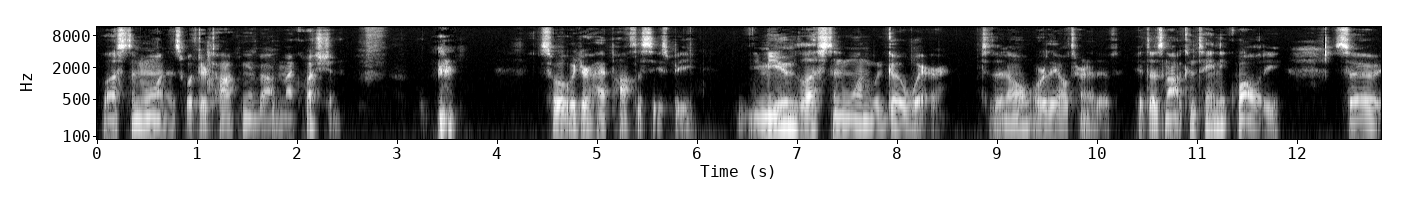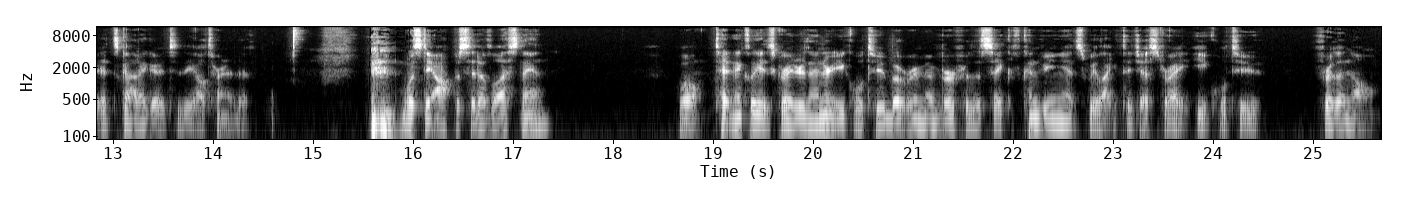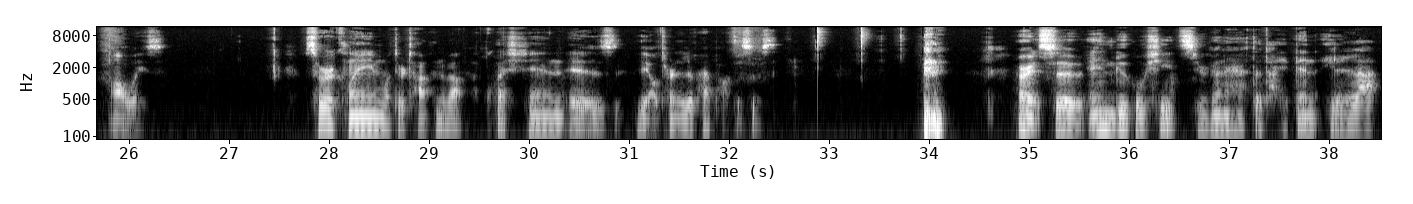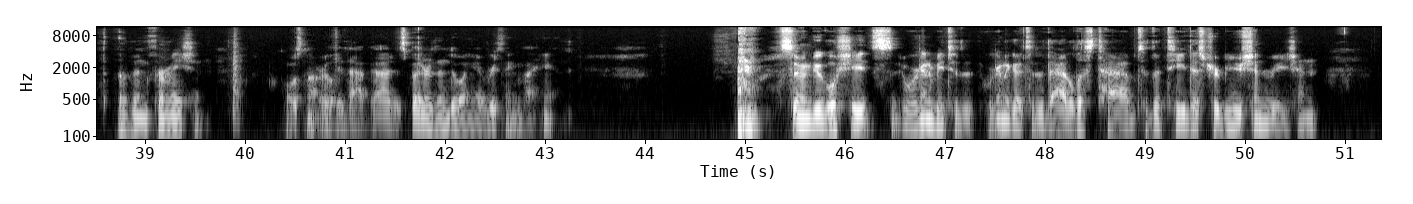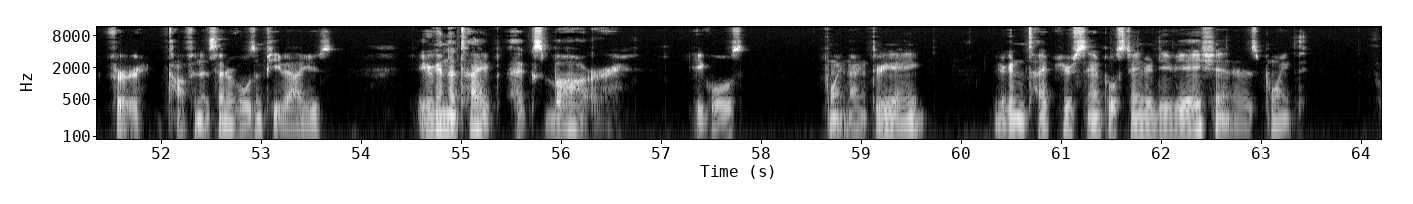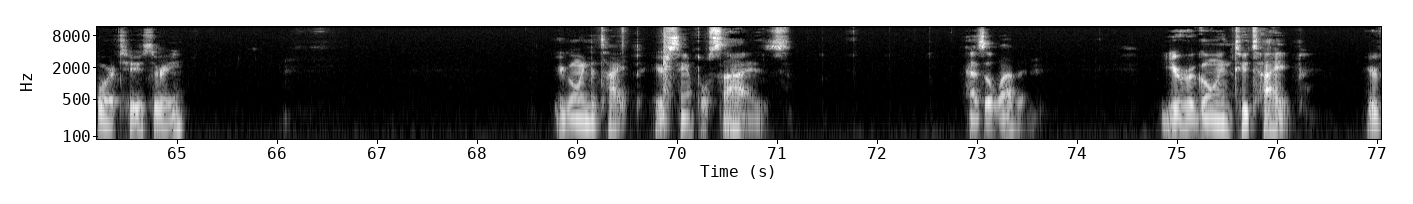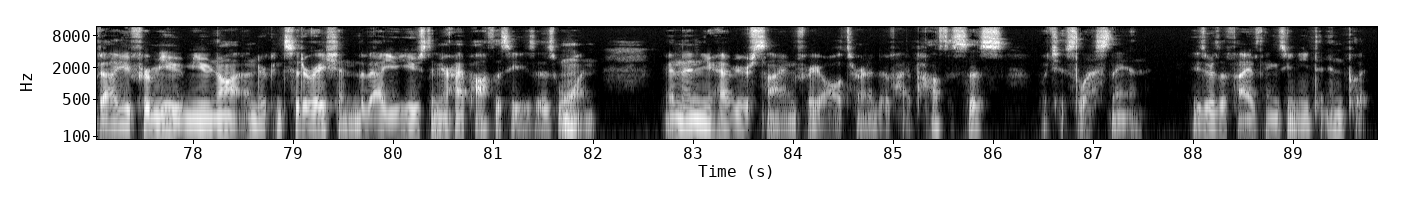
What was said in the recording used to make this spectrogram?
less than 1 is what they're talking about in my question. so what would your hypotheses be? Mu less than 1 would go where? To the null or the alternative? It does not contain equality, so it's got to go to the alternative. What's the opposite of less than? Well, technically it's greater than or equal to, but remember for the sake of convenience we like to just write equal to for the null, always. So our claim, what they're talking about in the question, is the alternative hypothesis. Alright, so in Google Sheets, you're going to have to type in a lot of information. Well, it's not really that bad. It's better than doing everything by hand. so in Google Sheets, we're going to be to the, we're going to go to the data list tab to the t distribution region for confidence intervals and p-values. You're going to type x bar equals 0.938. You're going to type your sample standard deviation as 0.423. you're going to type your sample size as 11. You're going to type your value for mu, mu naught under consideration, the value used in your hypotheses as 1. And then you have your sign for your alternative hypothesis, which is less than. These are the five things you need to input.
